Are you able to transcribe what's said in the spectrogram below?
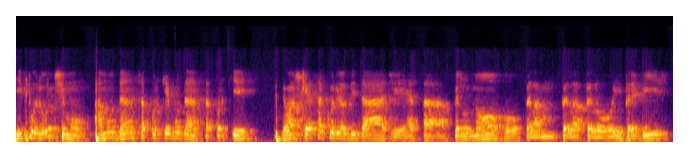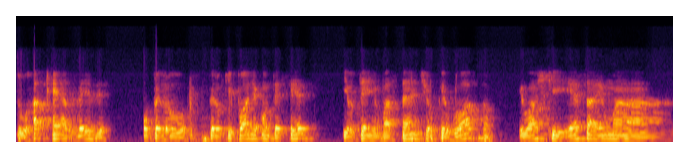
E por último, a mudança. Por que mudança? Porque eu acho que essa curiosidade, essa pelo novo, pela, pela, pelo imprevisto, até às vezes, ou pelo, pelo que pode acontecer, e eu tenho bastante, ou que eu gosto, eu acho que essa é uma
